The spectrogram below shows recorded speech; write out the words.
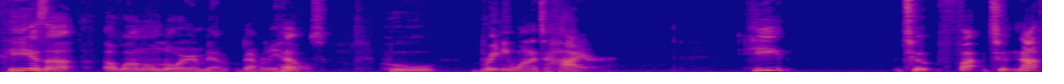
he is a, a well known lawyer in Be- Beverly Hills who Britney wanted to hire. He to fight to not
